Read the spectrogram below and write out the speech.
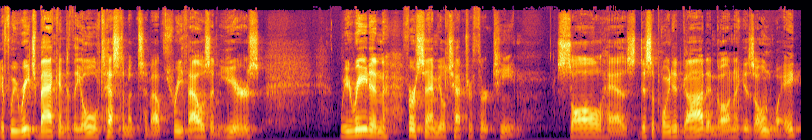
If we reach back into the Old Testament about 3,000 years, we read in 1 Samuel chapter 13 Saul has disappointed God and gone his own way,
